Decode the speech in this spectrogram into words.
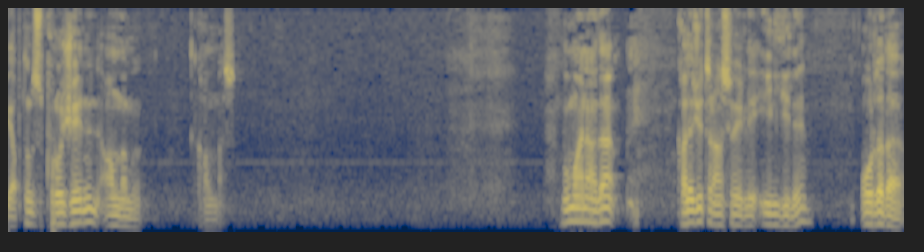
yaptığımız projenin anlamı kalmaz. Bu manada kaleci transferiyle ilgili orada da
